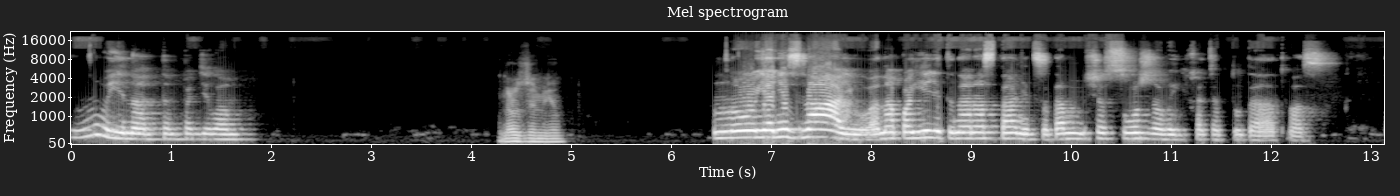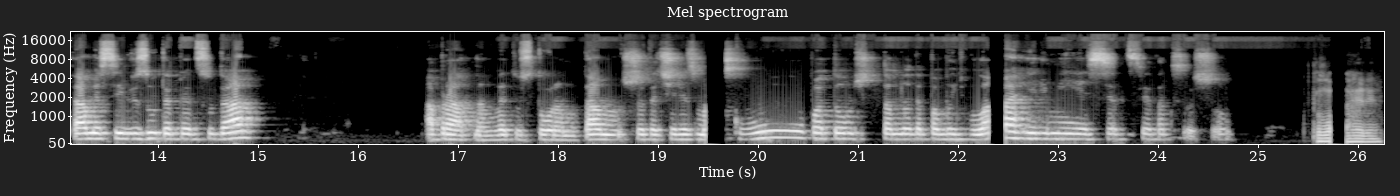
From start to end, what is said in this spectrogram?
Ну, ей надо там по делам. Розумів. Ну, я не знаю. Она поедет и, наверное, останется. Там сейчас сложно выехать оттуда от вас. Там, если везут опять сюда, обратно в эту сторону, там что-то через Москву, потом что там надо побыть в лагере месяц, я так слышал. В лагері.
